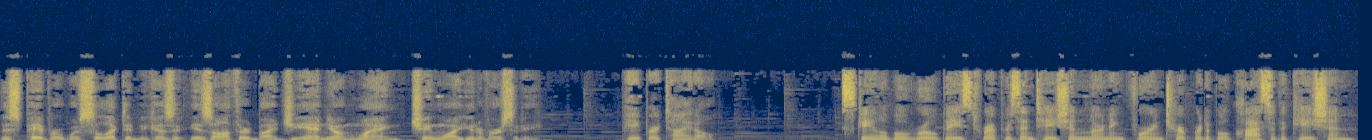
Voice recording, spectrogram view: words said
This paper was selected because it is authored by Jianyong Wang, Tsinghua University. Paper title Scalable Rule Based Representation Learning for Interpretable Classification.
